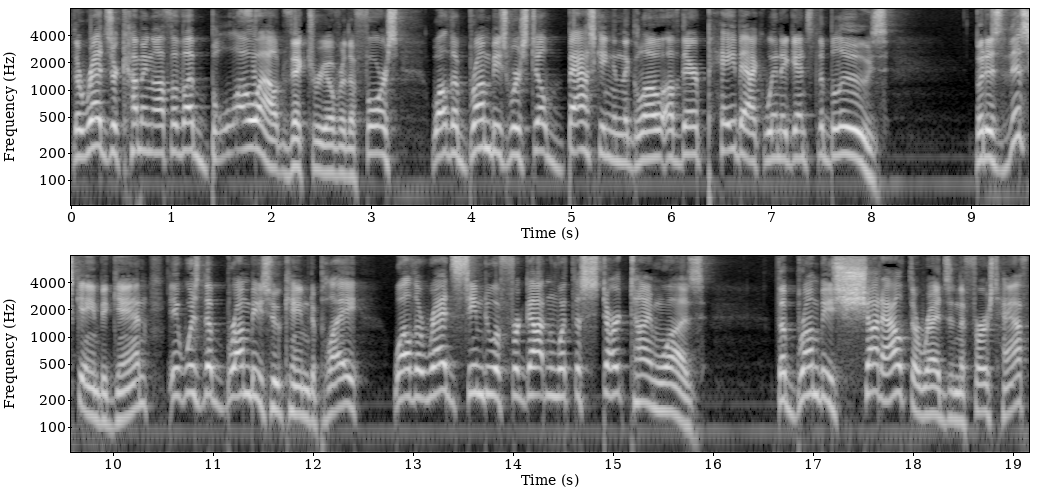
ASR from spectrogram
The Reds are coming off of a blowout victory over the Force, while the Brumbies were still basking in the glow of their payback win against the Blues. But as this game began, it was the Brumbies who came to play, while the Reds seemed to have forgotten what the start time was. The Brumbies shut out the Reds in the first half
